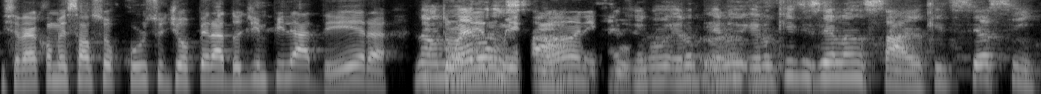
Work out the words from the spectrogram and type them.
e você vai começar o seu curso de operador de empilhadeira, não, de torneiro não é mecânico. Eu não, eu, não, eu, não, eu não quis dizer lançar, eu quis dizer assim,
